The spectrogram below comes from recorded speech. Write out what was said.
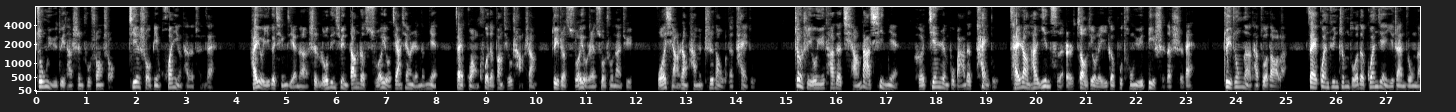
终于对他伸出双手，接受并欢迎他的存在。还有一个情节呢，是罗宾逊当着所有家乡人的面，在广阔的棒球场上。对着所有人说出那句：“我想让他们知道我的态度。”正是由于他的强大信念和坚韧不拔的态度，才让他因此而造就了一个不同于历史的时代。最终呢，他做到了，在冠军争夺的关键一战中呢，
